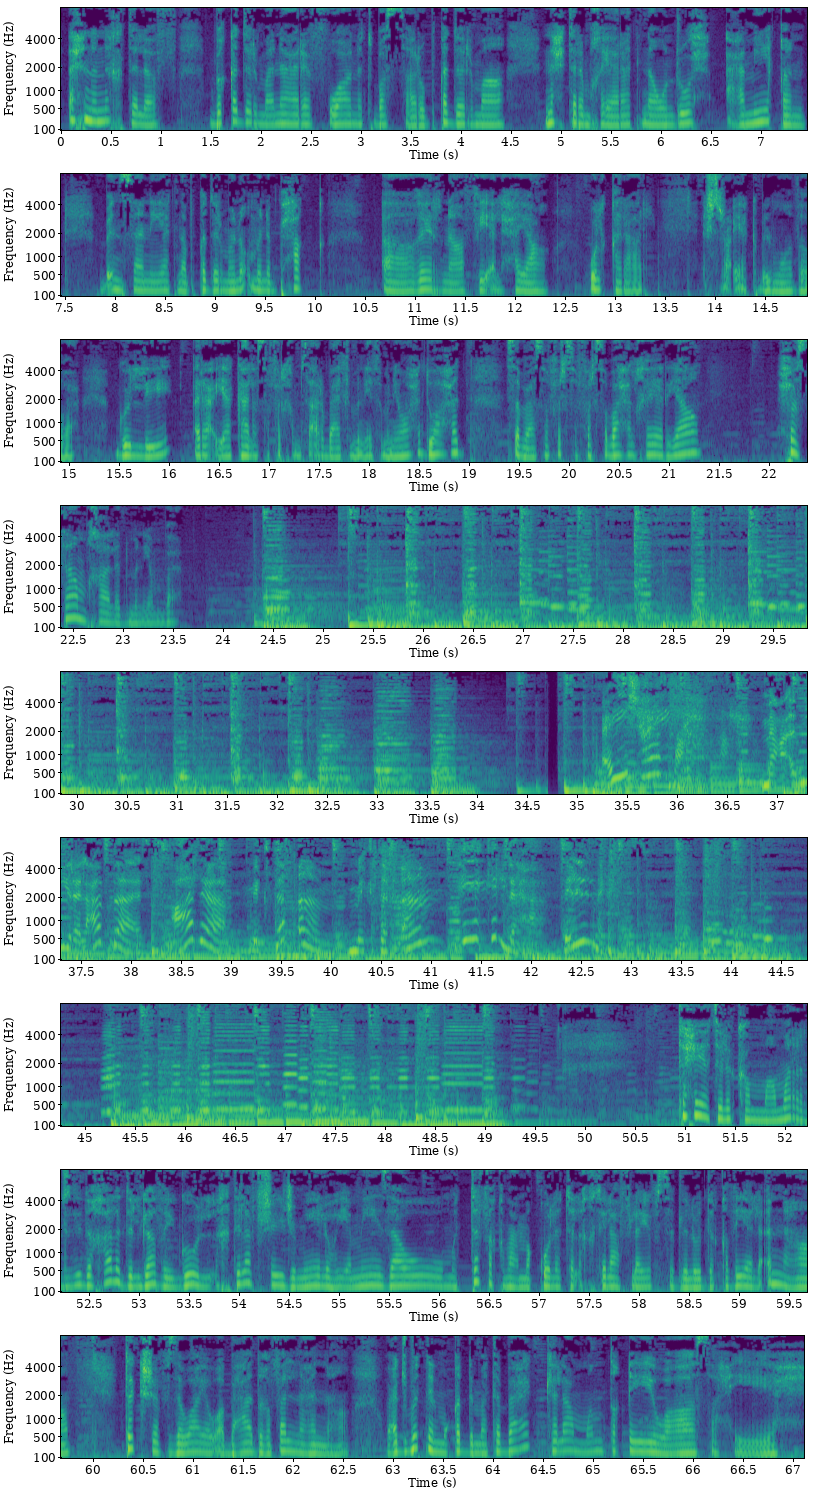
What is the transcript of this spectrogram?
إحنا نختلف بقدر ما نعرف ونتبصر وبقدر ما نحترم خياراتنا ونروح عميقا بإنسانيتنا بقدر ما نؤمن بحق آه، غيرنا في الحياة والقرار. إيش رأيك بالموضوع؟ قل لي رأيك. على صفر خمسة أربعة ثمانية, ثمانية واحد, واحد سبعة صفر صفر. صباح الخير يا حسام خالد من ينبع. العباس على مكتف أم مكتف أم هي كلها في المكس. تحياتي لكم. مرة جديدة خالد القاضي يقول الاختلاف شيء جميل وهي ميزة ومتفق مع مقولة الاختلاف لا يفسد للود قضية لأنها تكشف زوايا وأبعاد غفلنا عنها. وعجبتني المقدمة تبعك. كلام منطقي وصحيح.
